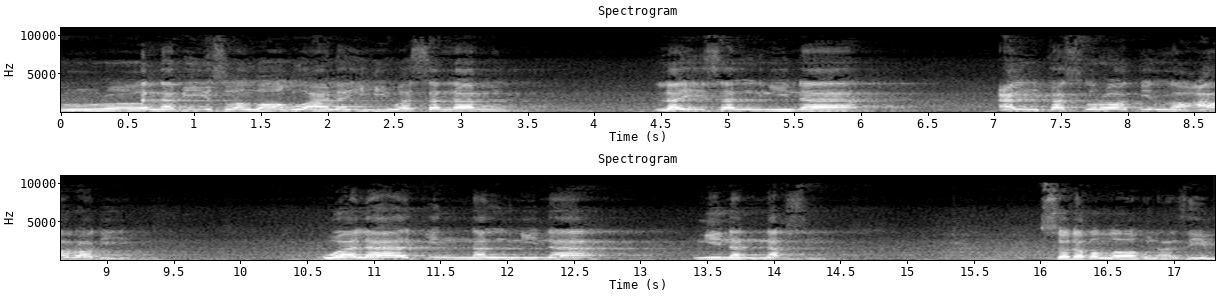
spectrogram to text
الرازقين. النبي صلى الله عليه وسلم ليس الغنى عن كثرة العرض ولكن الغنى غنى النفس صدق الله العظيم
